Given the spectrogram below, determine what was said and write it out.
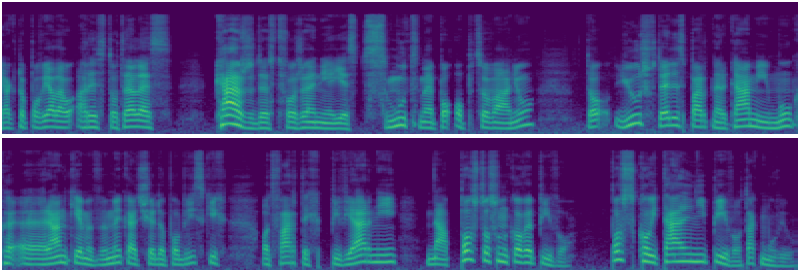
jak to powiadał Arystoteles, każde stworzenie jest smutne po obcowaniu, to już wtedy z partnerkami mógł e, rankiem wymykać się do pobliskich otwartych piwiarni na postosunkowe piwo. Poskojtalni piwo, tak mówił.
